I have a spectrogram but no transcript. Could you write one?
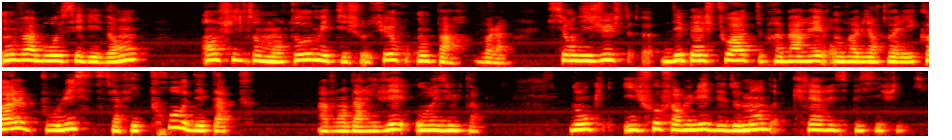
on va brosser les dents, enfile ton manteau, mets tes chaussures, on part. Voilà. Si on dit juste dépêche-toi, te préparer, on va bientôt à l'école, pour lui, ça fait trop d'étapes avant d'arriver au résultat. Donc, il faut formuler des demandes claires et spécifiques.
